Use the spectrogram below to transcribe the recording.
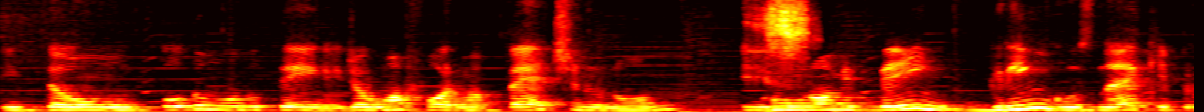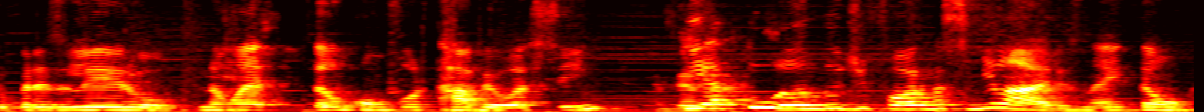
Então todo mundo tem de alguma forma bet no nome. Isso. com nomes bem gringos, né? Que para o brasileiro não é tão confortável assim. É e atuando de formas similares, né? Então,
